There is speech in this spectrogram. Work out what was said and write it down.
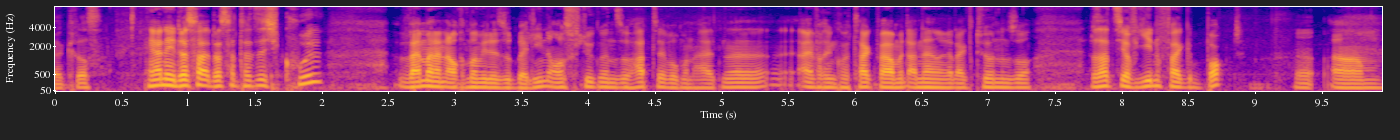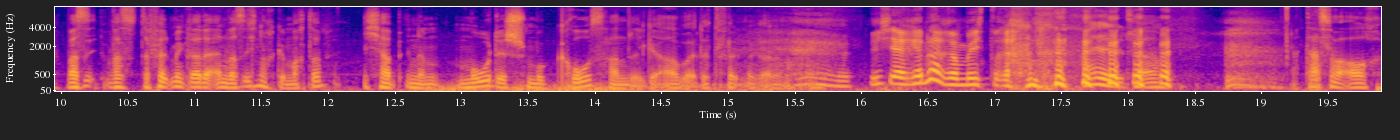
ja, krass. ja, nee, das war, das war tatsächlich cool, weil man dann auch immer wieder so Berlin-Ausflüge und so hatte, wo man halt ne, einfach in Kontakt war mit anderen Redakteuren und so. Das hat sich auf jeden Fall gebockt. Ja. Ähm, Was, was, da fällt mir gerade ein, was ich noch gemacht habe. Ich habe in einem Modeschmuck-Großhandel gearbeitet, fällt mir gerade noch ein. ich erinnere mich dran. Alter. Das war auch.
